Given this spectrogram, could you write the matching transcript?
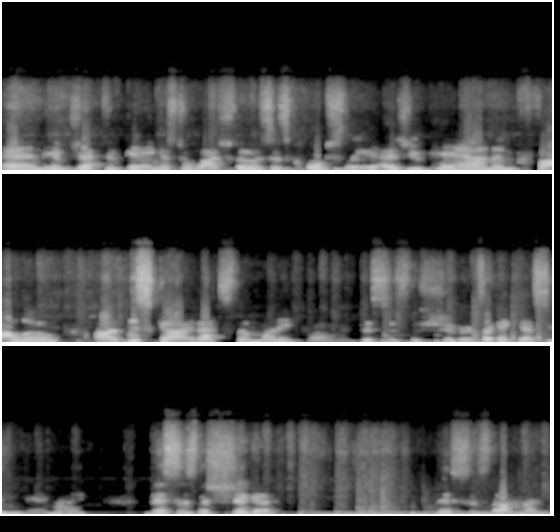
And the objective, gang, is to watch those as closely as you can and follow uh, this guy. That's the money card. This is the sugar. It's like a guessing game, right? This is the sugar. This is the honey.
